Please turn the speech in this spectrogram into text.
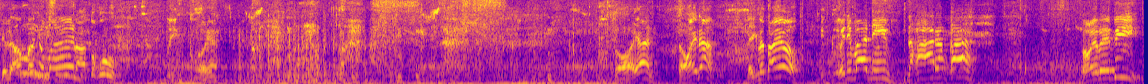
Kailangan malinis yung litrato ko. O yan. O yan. Okay na. Take na tayo. Pwede ba, Dave? Nakaharang ka! Okay, ready?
